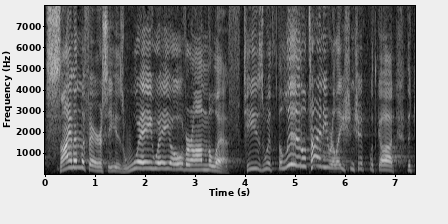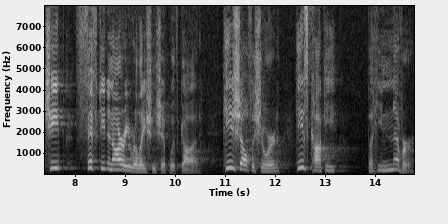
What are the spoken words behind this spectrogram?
Simon the Pharisee is way, way over on the left. He's with the little tiny relationship with God, the cheap 50 denarii relationship with God. He's self assured, he's cocky, but he never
